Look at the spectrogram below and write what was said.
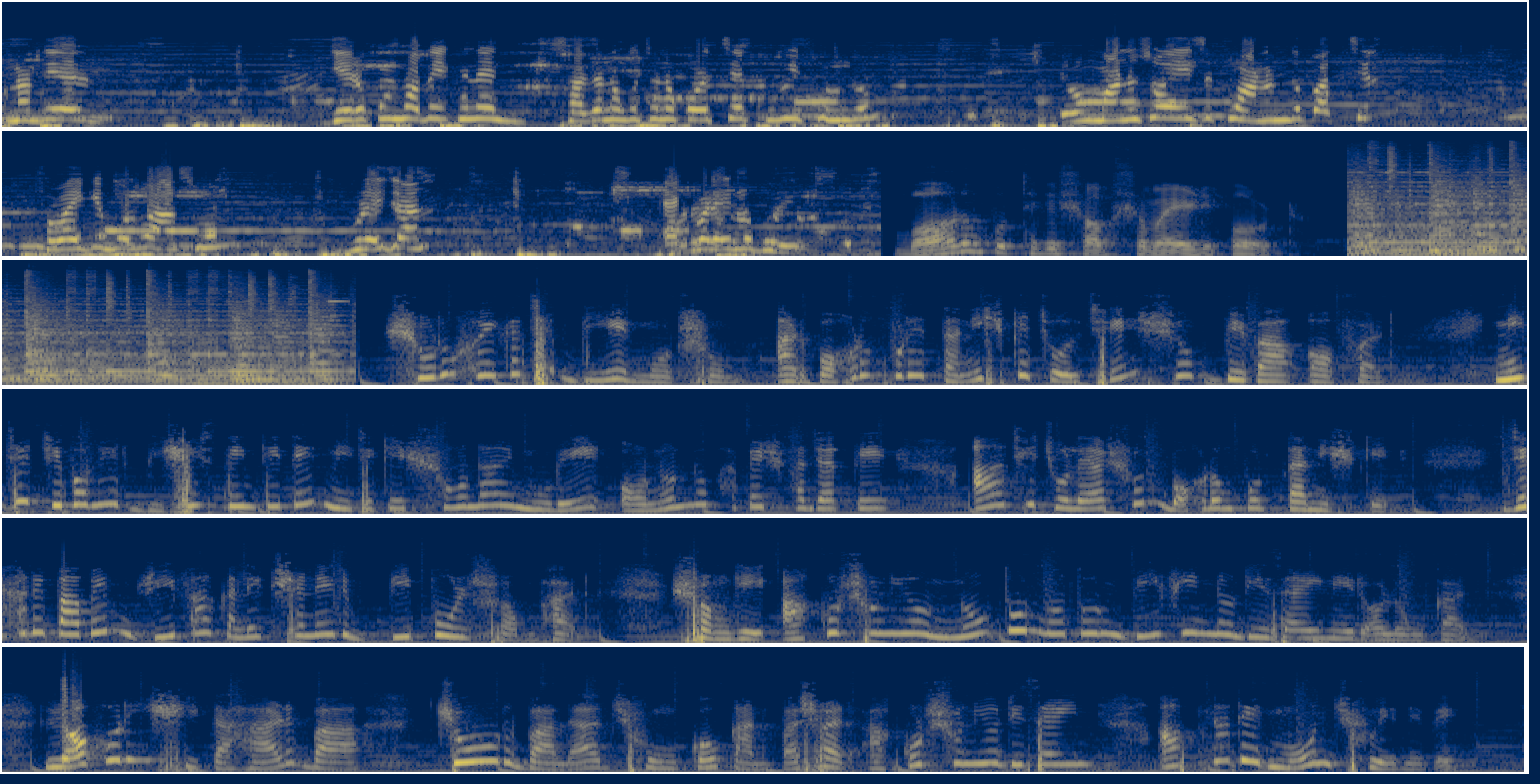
ওনাদের যেরকম ভাবে এখানে সাজানো গোছানো করেছে, খুবই সুন্দর। এবং মানুষও এসে খুব আনন্দ পাচ্ছেন। সবাইকে বলব আসুন, ঘুরে যান। একবার এলো ঘুরে। বহরমপুর থেকে সব সময়ের রিপোর্ট। শুরু হয়ে গেছে বিয়ের মরশুম আর বহরমপুরের তানিশকে চলছে শোক বিবাহ অফার। নিজের জীবনের বিশেষ দিনটিতে নিজেকে সোনায় মুড়ে অনন্যভাবে সাজাতে আজই চলে আসুন বহরমপুর তানিশকে, যেখানে পাবেন রিভা কালেকশনের বিপুল সম্ভার, সঙ্গে আকর্ষণীয় নতুন নতুন বিভিন্ন ডিজাইনের অলংকার, লহরী সীতাহার বা চূড়বালা, ঝুমকো, কানপাশার আকর্ষণীয় ডিজাইন আপনাদের মন ছুঁয়ে নেবে।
